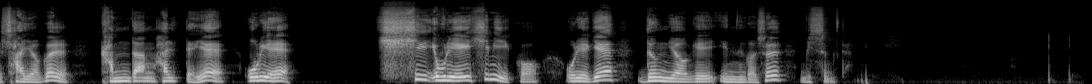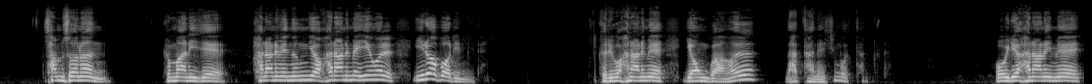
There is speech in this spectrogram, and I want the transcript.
사역을 감당할 때에 우리의 힘, 우리에게 힘이 있고 우리에게 능력이 있는 것을 믿습니다. 삼손은 그만 이제 하나님의 능력, 하나님의 힘을 잃어버립니다. 그리고 하나님의 영광을 나타내지 못합니다. 오히려 하나님의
